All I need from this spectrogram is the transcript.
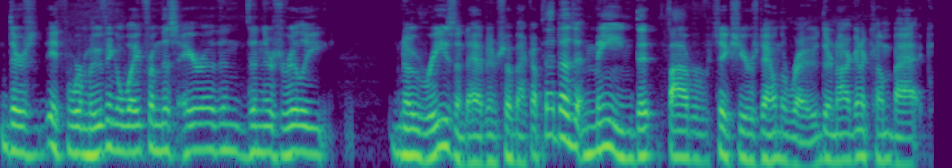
there's if we're moving away from this era then then there's really no reason to have him show back up that doesn't mean that five or six years down the road they're not going to come back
